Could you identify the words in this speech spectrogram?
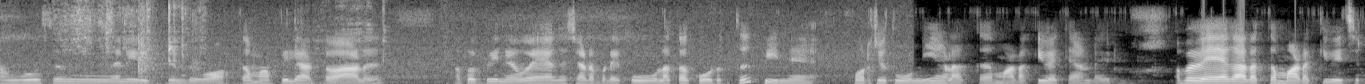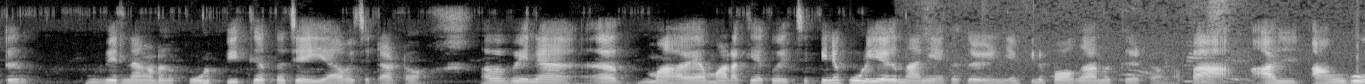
അങ്കൂസ് ഇങ്ങനെ ഇരിക്കുന്നുണ്ട്. ഓർക്കമപ്പിലാട്ടോ ആൾ. അപ്പോൾ പിന്നെ വേഗം ചടപടെ കൂളൊക്കെ കൊടുത്ത് പിന്നെ കുറച്ച് തുണികളൊക്കെ മടക്കി വെക്കാനുണ്ടായിരുന്നു. അപ്പോൾ വേഗം അതൊക്കെ മടക്കി വെച്ചിട്ട് ഇവരിനെ അങ്ങോട്ട് കുളിപ്പിക്കുകയൊക്കെ ചെയ്യാൻ വെച്ചിട്ടാട്ടോ. അപ്പോൾ പിന്നെ മടക്കിയൊക്കെ വെച്ച് പിന്നെ കുളിയൊക്കെ നനയൊക്കെ കഴിഞ്ഞ് പിന്നെ പോകാൻ നിൽക്കുക കേട്ടോ അപ്പോൾ അങ്കു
